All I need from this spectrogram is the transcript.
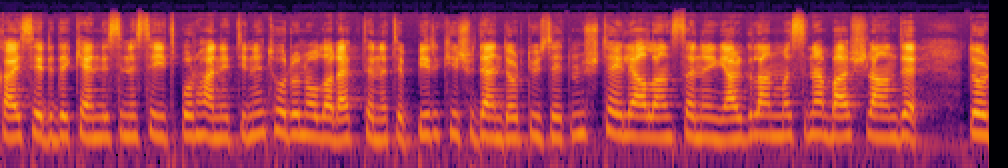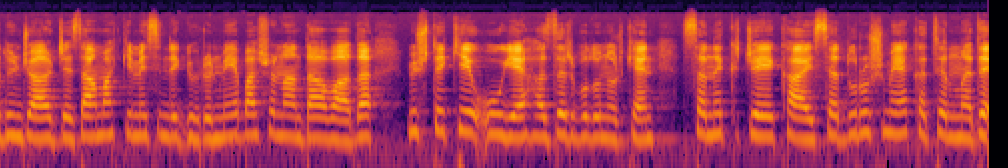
Kayseri'de kendisini Seyit Burhanettin'in torunu olarak tanıtıp bir kişiden 470 TL alan sanığın yargılanmasına başlandı. 4. Ağır Ceza Mahkemesi'nde görülmeye başlanan davada müşteki U'ye hazır bulunurken sanık CK ise duruşmaya katılmadı.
